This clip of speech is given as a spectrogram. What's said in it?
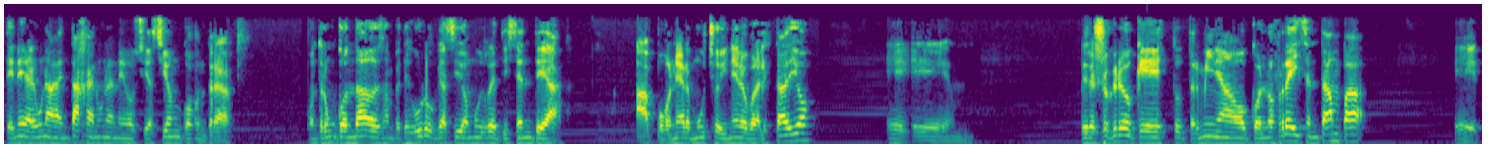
tener alguna ventaja en una negociación contra, contra un condado de San Petersburgo que ha sido muy reticente a, a poner mucho dinero para el estadio. Eh, pero yo creo que esto termina o con los Reyes en Tampa, eh,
